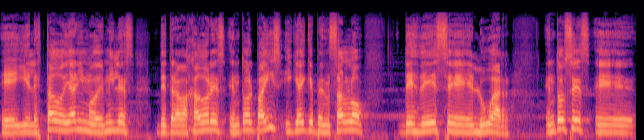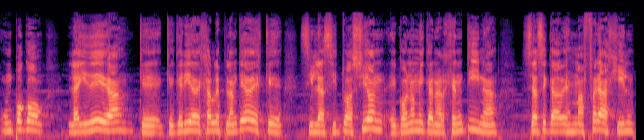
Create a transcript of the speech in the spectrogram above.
eh, y el estado de ánimo de miles de trabajadores en todo el país y que hay que pensarlo desde ese lugar. Entonces, eh, un poco la idea que, que, quería dejarles planteada es que si la situación económica en Argentina se hace cada vez más frágil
